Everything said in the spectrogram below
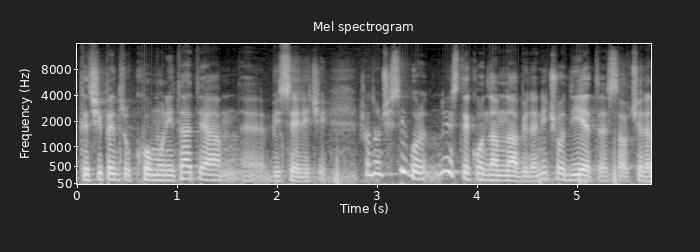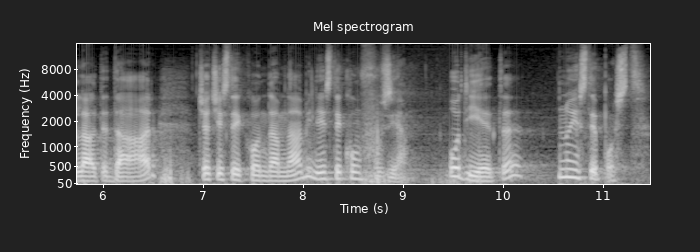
cât și pentru comunitatea bisericii. Și atunci, sigur, nu este condamnabilă nicio dietă sau celelalte, dar ceea ce este condamnabil este confuzia. O dietă nu este post.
